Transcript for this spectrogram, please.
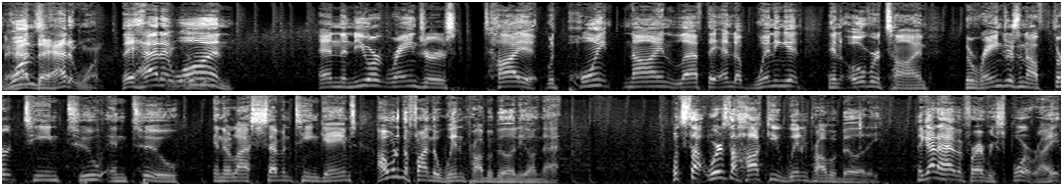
They, one. had, they had it won. They had it won. And the New York Rangers tie it with 0.9 left. They end up winning it in overtime. The Rangers are now 13 2 and 2 in their last 17 games. I wanted to find the win probability on that. What's the where's the hockey win probability? They got to have it for every sport, right?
